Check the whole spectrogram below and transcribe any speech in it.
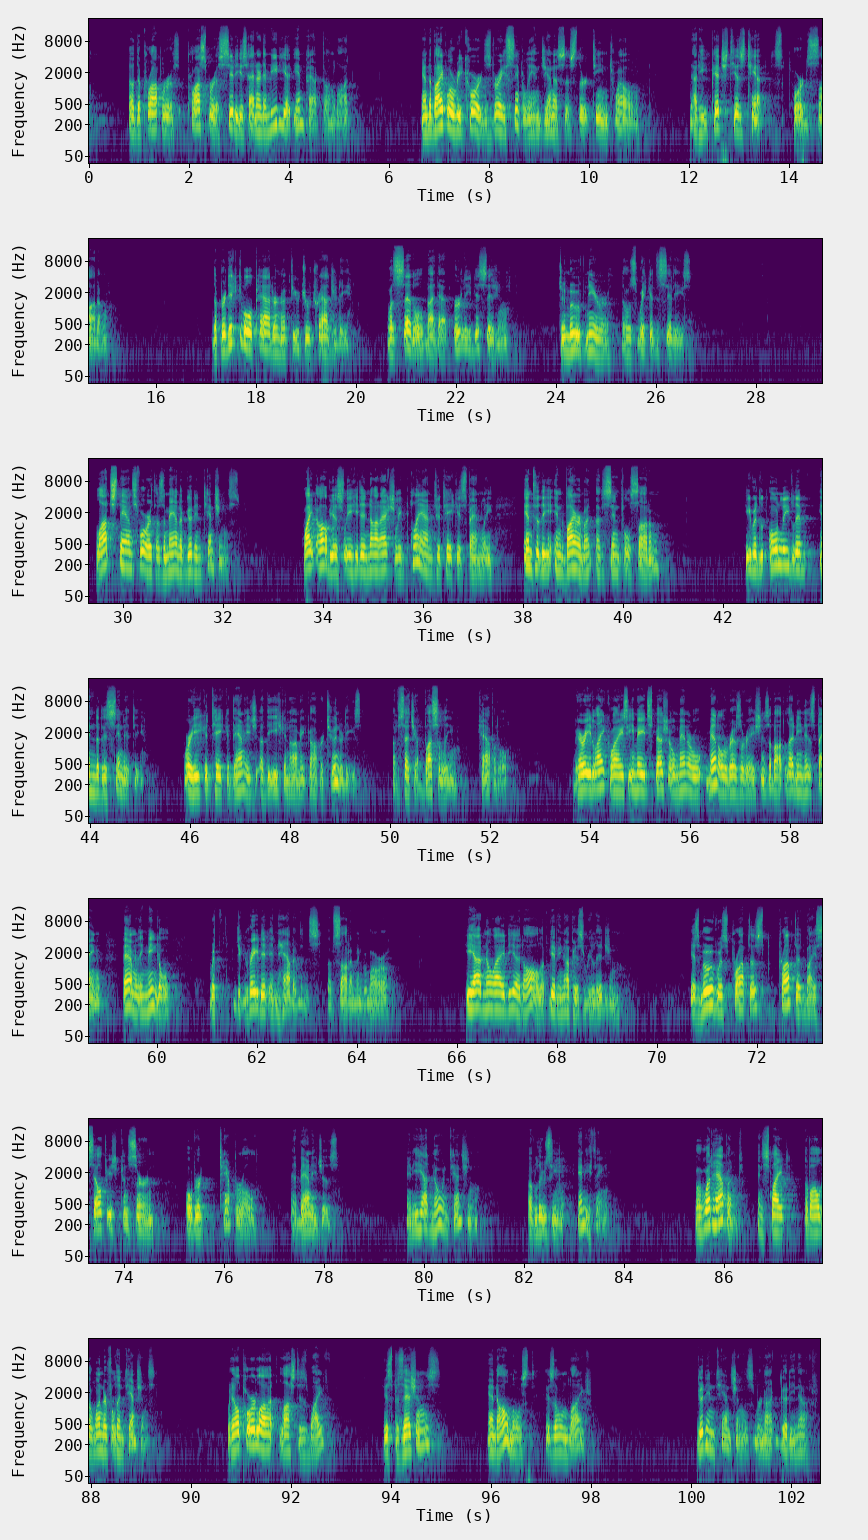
of the prosperous cities had an immediate impact on Lot. And the Bible records very simply in Genesis 13 12 that he pitched his tent towards Sodom. The predictable pattern of future tragedy was settled by that early decision to move near those wicked cities. Lot stands forth as a man of good intentions. Quite obviously, he did not actually plan to take his family into the environment of sinful Sodom. He would only live in the vicinity where he could take advantage of the economic opportunities of such a bustling capital. Very likewise, he made special mental, mental reservations about letting his fam- family mingle with degraded inhabitants of Sodom and Gomorrah. He had no idea at all of giving up his religion. His move was prompted by selfish concern over temporal advantages. And he had no intention of losing anything. But what happened in spite of all the wonderful intentions? Well, poor Lot lost his wife, his possessions, and almost his own life. Good intentions were not good enough.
